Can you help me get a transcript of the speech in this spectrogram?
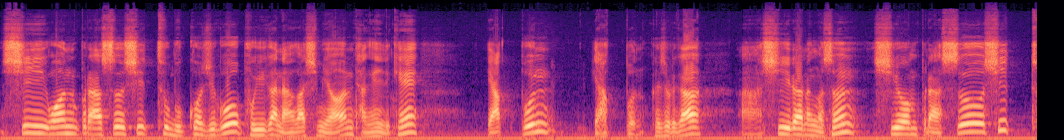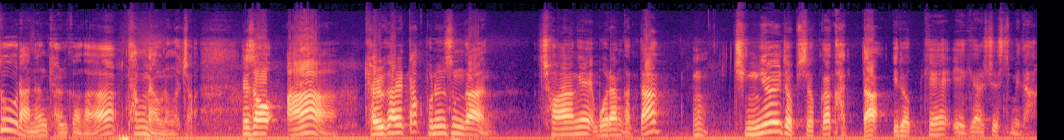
C1 플러스 C2 묶어지고 V가 나가시면 당연히 이렇게 약분, 약분. 그래서 우리가 아, C라는 것은 C1 플러스 C2라는 결과가 탁 나오는 거죠. 그래서 아, 결과를 딱 보는 순간 저항의 뭐랑 같다? 음, 직렬 접속과 같다. 이렇게 얘기할 수 있습니다.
